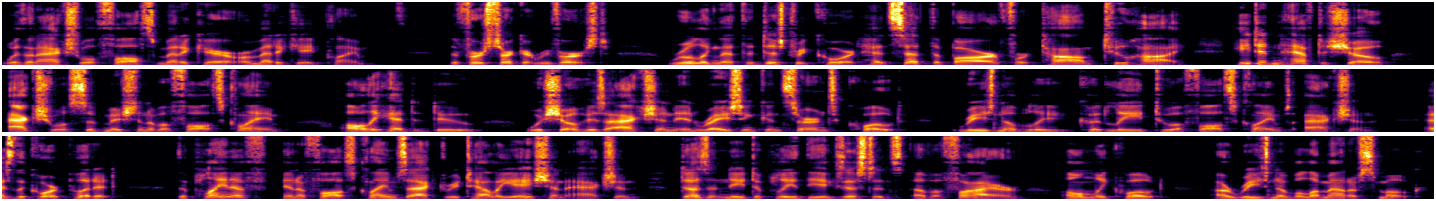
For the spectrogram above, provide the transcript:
with an actual false Medicare or Medicaid claim. The First Circuit reversed, ruling that the district court had set the bar for Tom too high. He didn't have to show actual submission of a false claim. All he had to do was show his action in raising concerns, quote, reasonably could lead to a false claims action. As the court put it, the plaintiff in a False Claims Act retaliation action doesn't need to plead the existence of a fire, only, quote, a reasonable amount of smoke.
